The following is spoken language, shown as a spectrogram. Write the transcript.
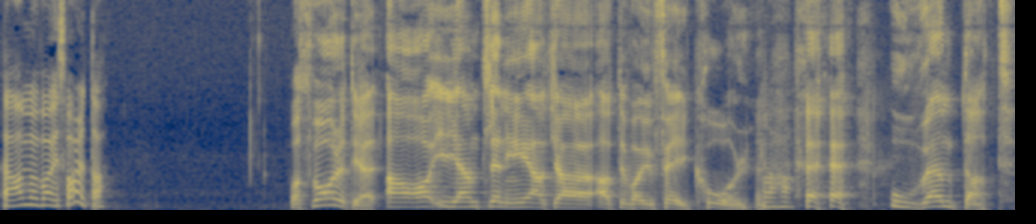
Ja, men vad är svaret då? vad svaret är? Ja, egentligen är att, jag, att det var ju fejkhår. Oväntat.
